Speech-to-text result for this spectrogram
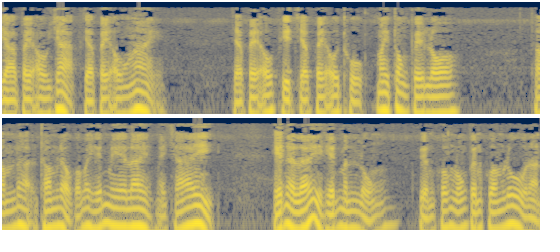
อย่าไปเอายาก อย่าไปเอาง่าย อย่าไปเอาผิด อย่าไปเอาถูก ไม่ต้องไปรอ ทำแล้วทำแล้วก็ไม่เห็นมีอะไร ไม่ใช่ เห็นอะไร เห็นมันหลง เปลี่ยนความหลงเป็นความรู้นั่น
